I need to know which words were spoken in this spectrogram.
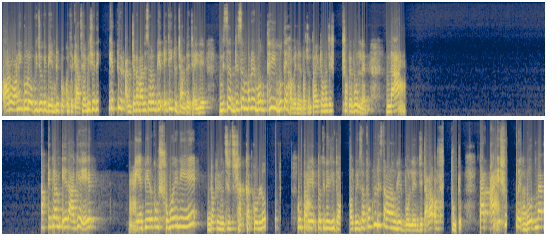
আরও অনেকগুলো অভিযোগে বিএনপির পক্ষ থেকে আছে। আমি সেদিকে একটু জনাব আনিস আলমগীর এটি একটু জানতে চাই যে ডিসেম- ডিসেম্বরের মধ্যেই হতে হবে নির্বাচন রহমান যে সবে বললেন। না দেখলাম এর আগে বিএনপি এরকম সময় নিয়ে ডক্টর ইউনুসের সাক্ষাৎ করল। তাদের প্রতিনিধি দল মির্জা ফখরুল ইসলাম আলমগীর বললেন যে তারা অসন্তুষ্ট তার আগে রোড ম্যাপ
